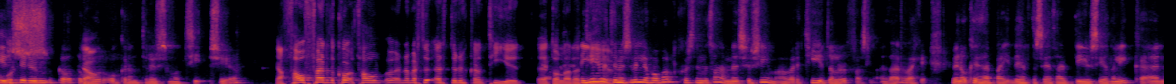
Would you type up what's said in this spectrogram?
gildir um God of. War og Gran Turismo 7 já, þá færðu, þá verður ertu rukkan 10 Já. dólar En ég hefði til dæmis vilja að fá valkostin með það með Tsushima, það væri 10 dólar uppfærsla, en það er það ekki. Ég meina, ok, það er bæði, ég hef að segja að það er DLC hérna líka, en,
